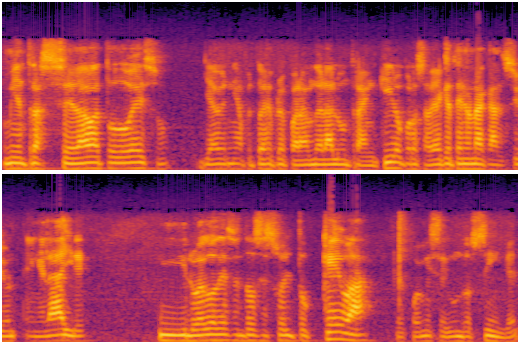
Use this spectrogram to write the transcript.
mientras se daba todo eso, ya venía pues, entonces preparando el álbum tranquilo, pero sabía que tenía una canción en el aire. Y luego de eso entonces suelto Que va, que fue mi segundo single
